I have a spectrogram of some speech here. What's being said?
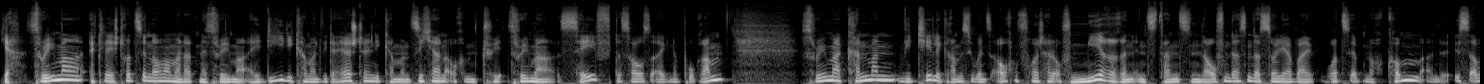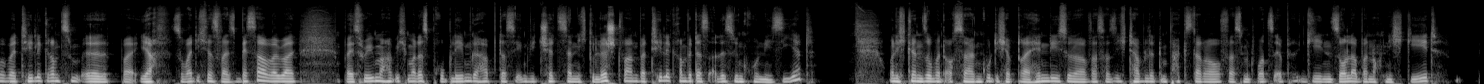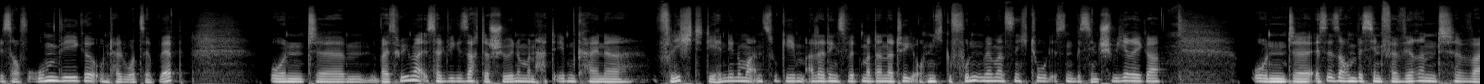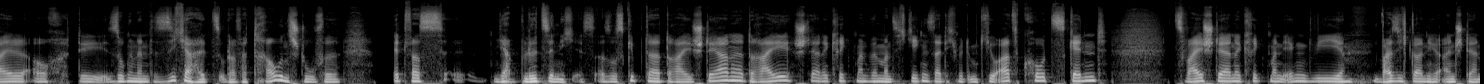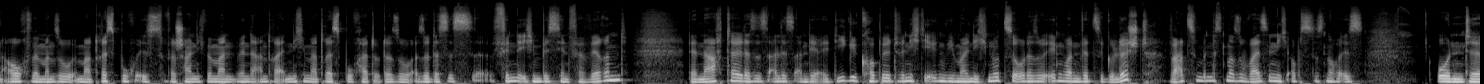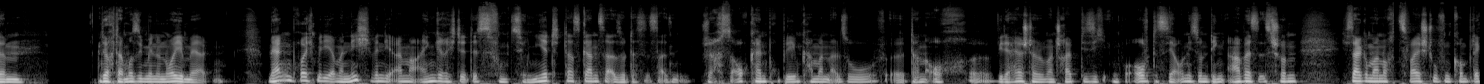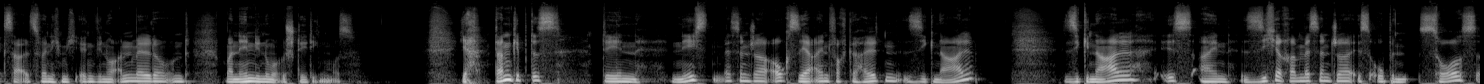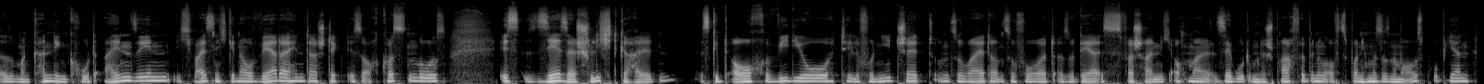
Ja, Threema erkläre ich trotzdem nochmal. Man hat eine Threema ID, die kann man wiederherstellen, die kann man sichern, auch im Threema Safe, das hauseigene Programm. Threema kann man, wie Telegram ist übrigens auch ein Vorteil, auf mehreren Instanzen laufen lassen. Das soll ja bei WhatsApp noch kommen, ist aber bei Telegram zum, äh, bei, ja, soweit ich das weiß, besser, weil bei, bei Threema habe ich immer das Problem gehabt, dass irgendwie Chats dann nicht gelöscht waren. Bei Telegram wird das alles synchronisiert. Und ich kann somit auch sagen, gut, ich habe drei Handys oder was weiß ich, Tablet und pack's darauf, was mit WhatsApp gehen soll, aber noch nicht geht, bis auf Umwege und halt WhatsApp Web. Und ähm, bei Threema ist halt, wie gesagt, das Schöne, man hat eben keine Pflicht, die Handynummer anzugeben. Allerdings wird man dann natürlich auch nicht gefunden, wenn man es nicht tut. Ist ein bisschen schwieriger. Und äh, es ist auch ein bisschen verwirrend, weil auch die sogenannte Sicherheits- oder Vertrauensstufe etwas äh, ja blödsinnig ist. Also es gibt da drei Sterne. Drei Sterne kriegt man, wenn man sich gegenseitig mit dem QR-Code scannt. Zwei Sterne kriegt man irgendwie, weiß ich gar nicht, ein Stern auch, wenn man so im Adressbuch ist. Wahrscheinlich, wenn man, wenn der andere einen nicht im Adressbuch hat oder so. Also das ist, äh, finde ich, ein bisschen verwirrend. Der Nachteil, das ist alles an der ID gekoppelt. Wenn ich die irgendwie mal nicht nutze oder so, irgendwann wird sie gelöscht. War zumindest mal so, weiß ich nicht, ob es das noch ist. Und ähm, doch, da muss ich mir eine neue merken. Merken bräuchte ich mir die aber nicht, wenn die einmal eingerichtet ist, funktioniert das Ganze. Also das ist, also, das ist auch kein Problem, kann man also äh, dann auch äh, wiederherstellen. Man schreibt die sich irgendwo auf, das ist ja auch nicht so ein Ding, aber es ist schon, ich sage mal, noch zwei Stufen komplexer, als wenn ich mich irgendwie nur anmelde und meine Handynummer bestätigen muss. Ja, dann gibt es den nächsten Messenger, auch sehr einfach gehalten, Signal. Signal ist ein sicherer Messenger, ist Open Source, also man kann den Code einsehen. Ich weiß nicht genau, wer dahinter steckt, ist auch kostenlos, ist sehr, sehr schlicht gehalten. Es gibt auch Video, Telefonie-Chat und so weiter und so fort. Also der ist wahrscheinlich auch mal sehr gut, um eine Sprachverbindung aufzubauen. Ich muss das nochmal ausprobieren.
